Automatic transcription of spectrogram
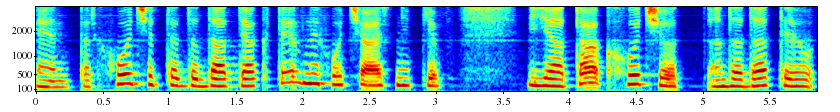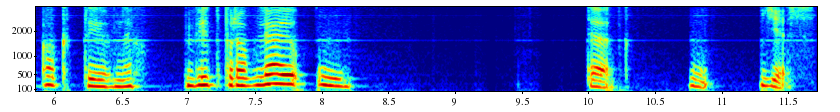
Enter. Хочете додати активних учасників? Я так хочу додати активних. Відправляю у. Так. Yes.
